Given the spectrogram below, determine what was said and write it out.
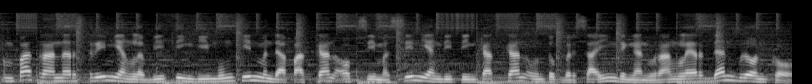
Empat runner stream yang lebih tinggi mungkin mendapatkan opsi mesin yang ditingkatkan untuk bersaing dengan Wrangler dan Bronco.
